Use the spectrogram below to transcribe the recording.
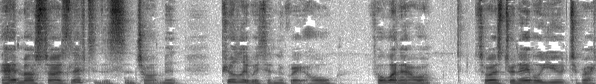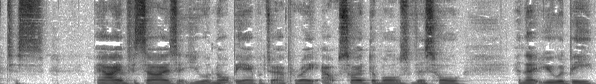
The headmaster has lifted this enchantment purely within the Great Hall for one hour, so as to enable you to practice. May I emphasize that you will not be able to apparate outside the walls of this hall and that you would be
